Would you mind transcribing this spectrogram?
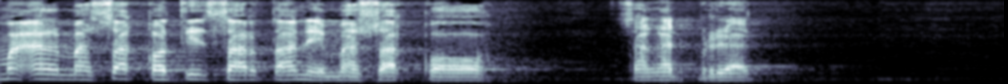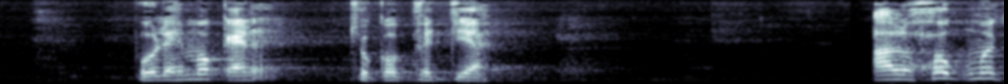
ma'al masakoti sartane masako sangat berat boleh mokel, cukup fidyah. Al hukmu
